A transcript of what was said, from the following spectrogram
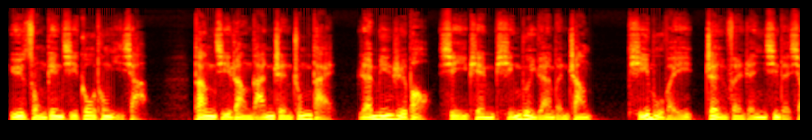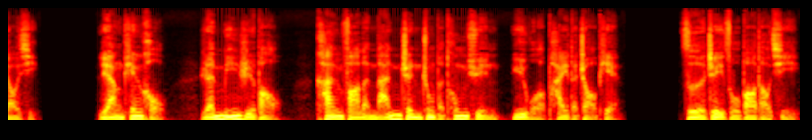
与总编辑沟通一下，当即让南镇中代。《人民日报》写一篇评论员文章，题目为“振奋人心的消息”。两天后，《人民日报》刊发了南镇中的通讯与我拍的照片。自这组报道起，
